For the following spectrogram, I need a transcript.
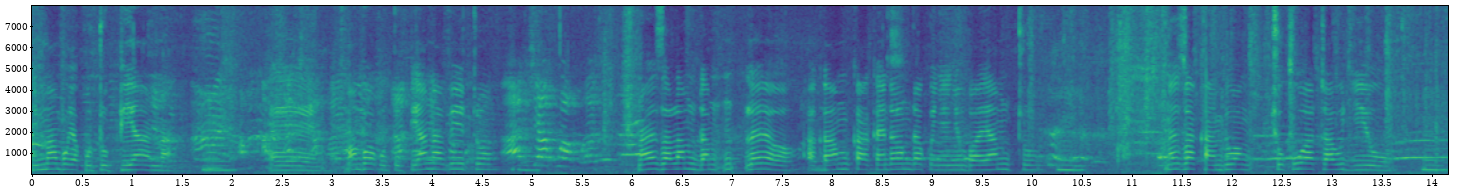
ni mambo ya kutupiana Mm. E, mambo ya kutupiana vitu naweza labda leo akaamka akaenda labda kwenye nyumba ya mtu Mm. naweza akaambiwa chukua hata uji huu, Mm.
